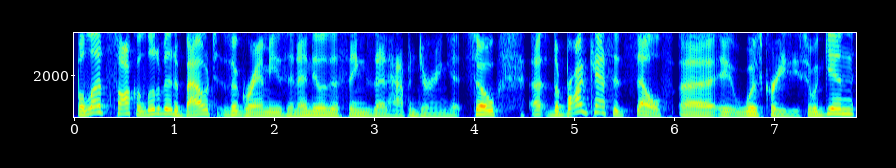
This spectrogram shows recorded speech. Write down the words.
But let's talk a little bit about the Grammys and any of the things that happened during it. So uh, the broadcast itself, uh, it was crazy. So again,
